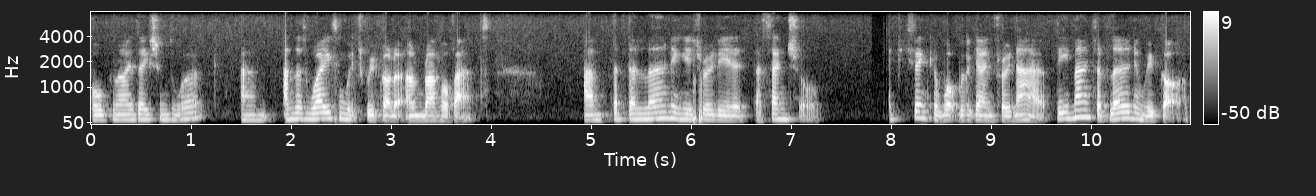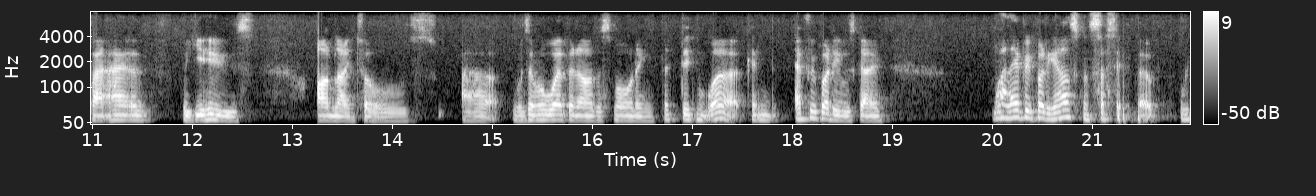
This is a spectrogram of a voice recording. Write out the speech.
organisations work. Um, and there's ways in which we've got to unravel that. Um, but the learning is really essential. If you think of what we're going through now, the amount of learning we've got about how we use online tools uh, was in a webinar this morning that didn't work, and everybody was going, well, everybody else can suss it, but we,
